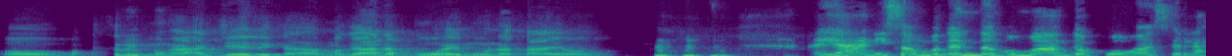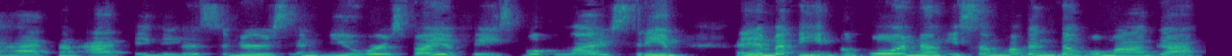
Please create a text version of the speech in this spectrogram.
Oh, patuloy mo nga Angelica, maghanap buhay muna tayo. Ayan, isang magandang umaga po sa lahat ng ating listeners and viewers via Facebook live stream. Ayan, batihin ko po ng isang magandang umaga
